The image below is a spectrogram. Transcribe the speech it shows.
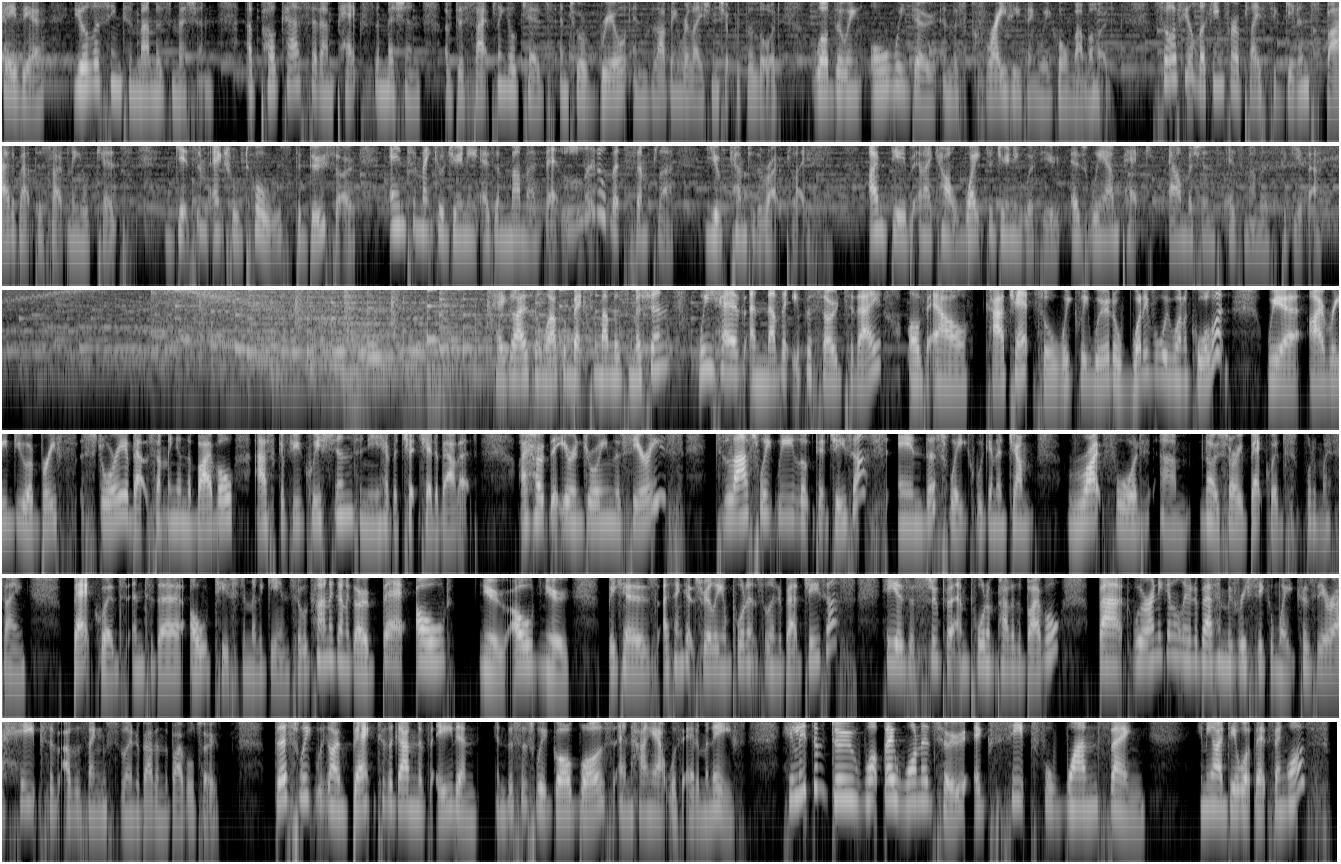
Hey there, you're listening to Mama's Mission, a podcast that unpacks the mission of discipling your kids into a real and loving relationship with the Lord while doing all we do in this crazy thing we call mamahood. So, if you're looking for a place to get inspired about discipling your kids, get some actual tools to do so, and to make your journey as a mama that little bit simpler, you've come to the right place. I'm Deb, and I can't wait to journey with you as we unpack our missions as mamas together. Hey guys, and welcome back to Mama's Mission. We have another episode today of our car chats or weekly word or whatever we want to call it, where I read you a brief story about something in the Bible, ask a few questions, and you have a chit chat about it. I hope that you're enjoying the series. Last week we looked at Jesus, and this week we're going to jump right forward. Um, no, sorry, backwards. What am I saying? Backwards into the Old Testament again. So we're kind of going to go back, old, new, old, new, because I think it's really important to learn about Jesus. He is a super important part of the Bible, but we're only going to learn about him every second week because there are heaps of other things to learn about in the Bible too. This week we're going back to the Garden of Eden, and this is where God was and hung out with Adam and Eve. He let them do what they wanted to, except for one thing. Any idea what that thing was?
